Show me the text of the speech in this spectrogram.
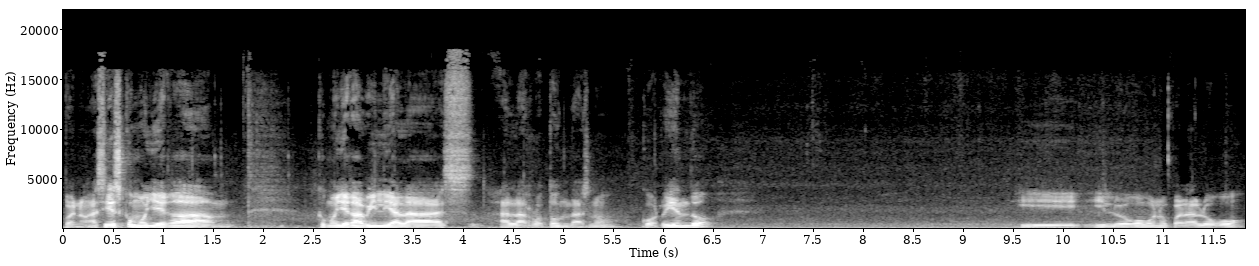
bueno así es como llega como llega Billy a las, a las rotondas, ¿no? Corriendo. Y, y, luego, bueno, para luego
